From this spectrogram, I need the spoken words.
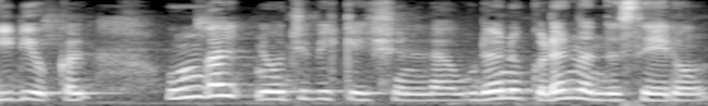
வீடியோக்கள் உங்கள் நோட்டிஃபிகேஷனில் உடனுக்குடன் வந்து சேரும்.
